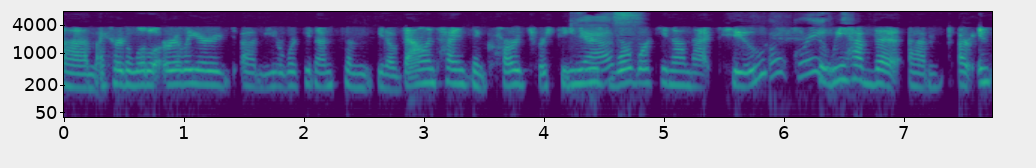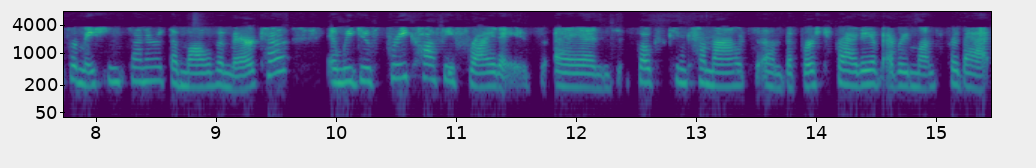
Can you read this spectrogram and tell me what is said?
Um, I heard a little earlier um, you're working on some, you know, Valentines and cards for seniors. Yes. We're working on that too. Oh, great. So we have the um, our information center at the Mall of America, and we do free coffee Fridays, and folks can come out um, the first Friday of every month for that.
